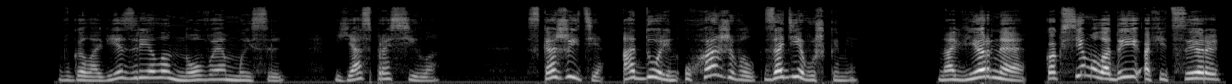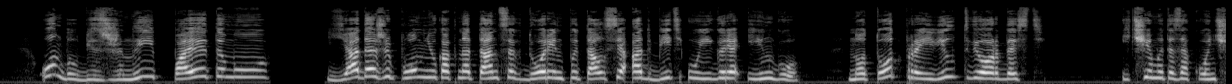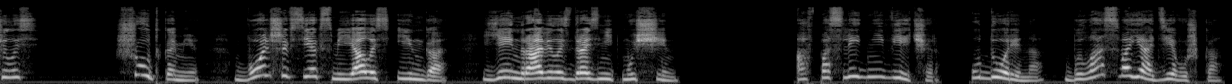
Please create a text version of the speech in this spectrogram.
В голове зрела новая мысль. Я спросила. «Скажите, а Дорин ухаживал за девушками?» «Наверное, как все молодые офицеры. Он был без жены, поэтому...» «Я даже помню, как на танцах Дорин пытался отбить у Игоря Ингу, но тот проявил твердость». «И чем это закончилось?» «Шутками. Больше всех смеялась Инга. Ей нравилось дразнить мужчин. А в последний вечер у Дорина была своя девушка?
